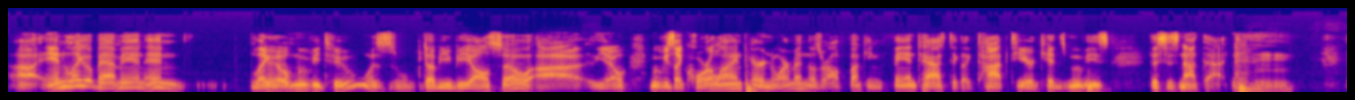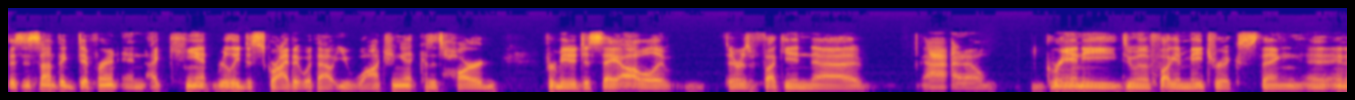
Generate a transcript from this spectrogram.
uh, and Lego Batman and Lego Movie 2 was WB also. Uh, you know, movies like Coraline, Paranorman, those are all fucking fantastic, like top tier kids movies. This is not that. this is something different, and I can't really describe it without you watching it because it's hard for me to just say, oh, well, it, there was a fucking, uh, I don't know, granny doing the fucking matrix thing and, and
